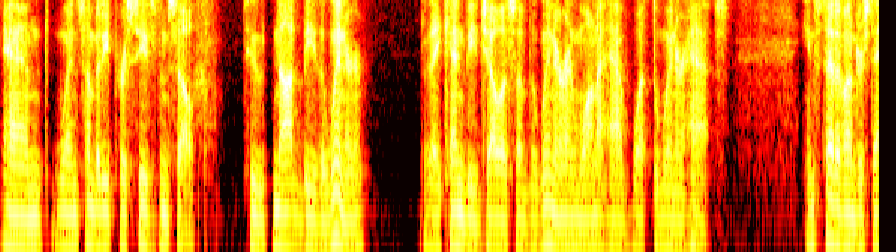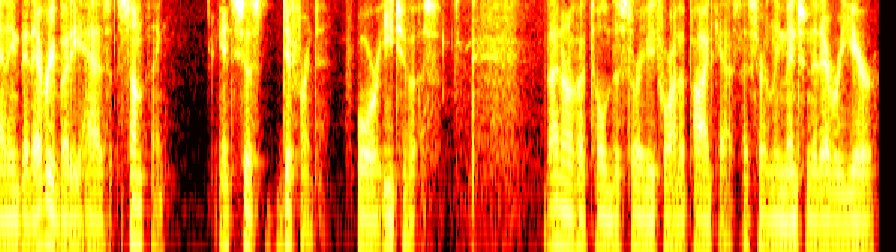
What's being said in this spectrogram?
And when somebody perceives themselves to not be the winner, they can be jealous of the winner and want to have what the winner has. Instead of understanding that everybody has something, it's just different for each of us. I don't know if I've told this story before on the podcast. I certainly mention it every year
